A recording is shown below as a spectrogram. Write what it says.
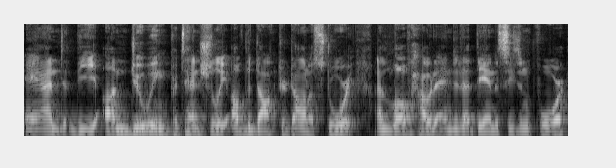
and the undoing potentially of the Dr. Donna story. I love how it ended at the end of season four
